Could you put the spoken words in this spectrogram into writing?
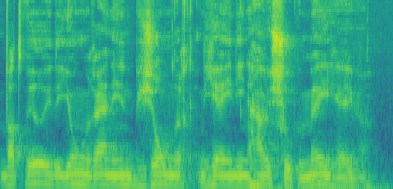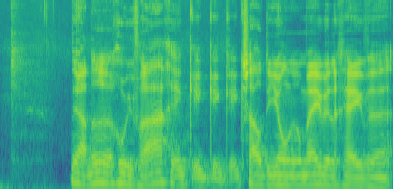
wat wil je de jongeren en in het bijzonder diegenen die een huis zoeken meegeven? ja, dat is een goede vraag. Ik, ik, ik, ik zou de jongeren mee willen geven...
